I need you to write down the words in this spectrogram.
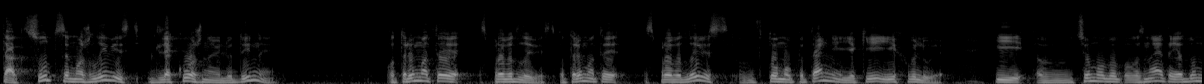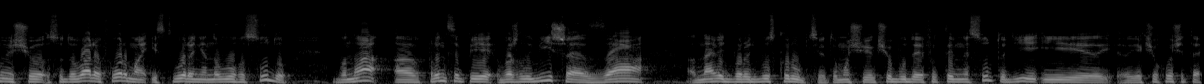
Так, суд це можливість для кожної людини отримати справедливість, отримати справедливість в тому питанні, яке її хвилює. І в цьому ви, ви знаєте, я думаю, що судова реформа і створення нового суду, вона е, в принципі важливіша за навіть боротьбу з корупцією, тому що якщо буде ефективний суд, тоді і, якщо хочете,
